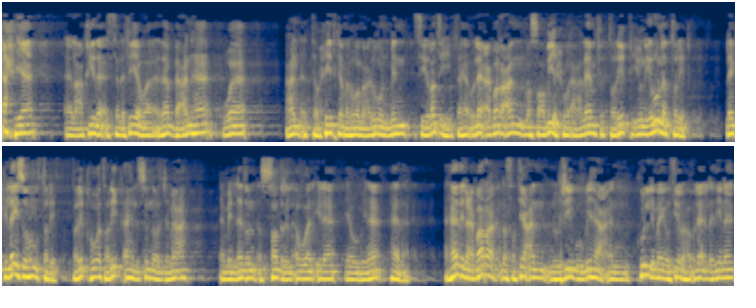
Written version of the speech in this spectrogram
أحيا العقيدة السلفية وذب عنها وعن التوحيد كما هو معلوم من سيرته. فهؤلاء عبارة عن مصابيح وأعلام في الطريق ينيرون الطريق لكن ليسوا هم الطريق. الطريق هو طريق أهل السنة والجماعة من لدن الصدر الأول إلى يومنا هذا. هذه العبارة نستطيع أن نجيب بها عن كل ما يثير هؤلاء الذين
